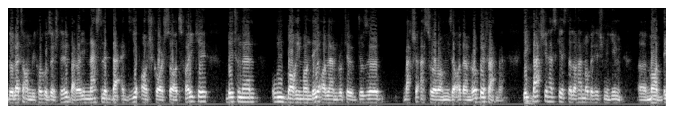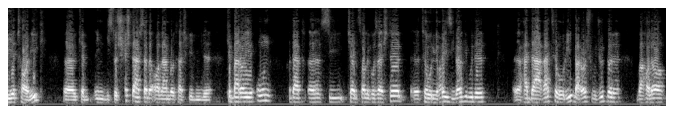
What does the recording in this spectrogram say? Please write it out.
دولت آمریکا گذاشته برای نسل بعدی آشکارسازهایی که بتونن اون باقی مانده عالم رو که جز بخش اسرارآمیز عالم رو بفهمن. یک بخشی هست که اصطلاحا ما بهش میگیم ماده تاریک که این 26 درصد عالم رو تشکیل میده. که برای اون در سی چل سال گذشته تئوری های زیادی بوده. حداقل تئوری براش وجود داره و حالا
